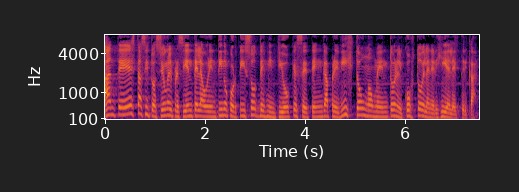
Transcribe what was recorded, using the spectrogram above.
Ante esta situación, el presidente Laurentino Cortizo desmintió que se tenga previsto un aumento en el costo de la energía eléctrica.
